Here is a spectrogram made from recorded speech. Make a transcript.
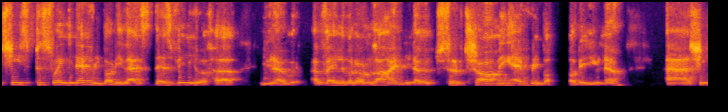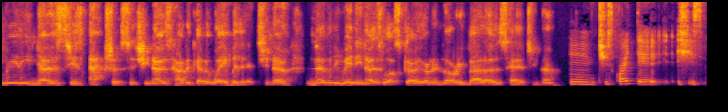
she's persuaded everybody. There's there's video of her, you know, available online. You know, sort of charming everybody. You know, uh, she really knows she's an actress and she knows how to get away with it. You know, nobody really knows what's going on in Lori Vallow's head. You know, mm, she's quite the she's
